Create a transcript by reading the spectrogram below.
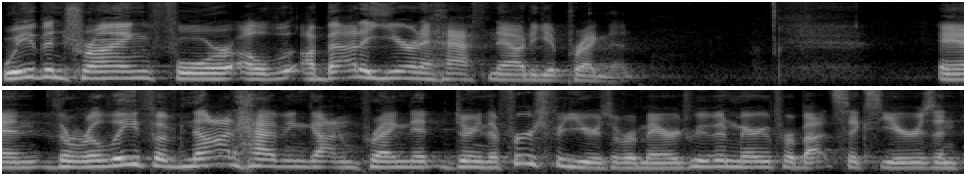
We've been trying for a, about a year and a half now to get pregnant. And the relief of not having gotten pregnant during the first few years of our marriage, we've been married for about six years, and,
